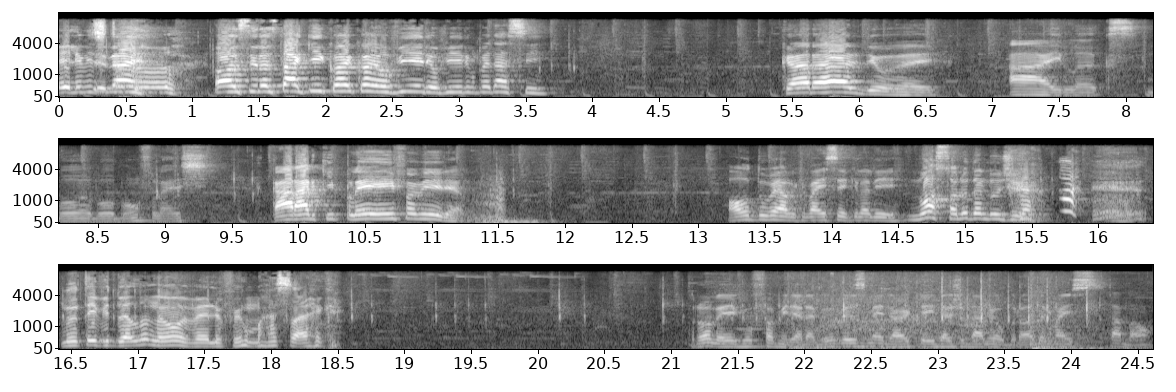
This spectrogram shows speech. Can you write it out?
Ele me estourou. Ó, o Silas tá aqui, corre, corre. Eu vi ele, eu vi ele um pedacinho. Caralho, velho. Ai, Lux. Boa, boa, bom flash. Caralho, que play, hein, família. Ó o duelo que vai ser aquilo ali. Nossa, olha o dano do Jir. Não teve duelo não, velho, foi um massacre. Trolei, viu, família? Era mil vezes melhor ter ido ajudar meu brother, mas tá bom.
